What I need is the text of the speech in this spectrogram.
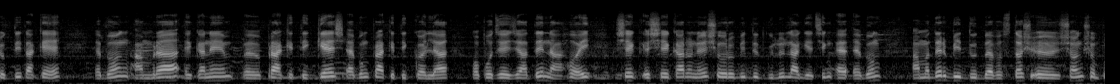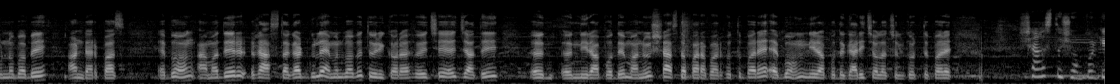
শক্তি থাকে এবং আমরা এখানে প্রাকৃতিক গ্যাস এবং প্রাকৃতিক কয়লা অপচয় যাতে না হয়, সে সে কারণে সৌর বিদ্যুৎগুলো লাগিয়েছি এবং আমাদের বিদ্যুৎ ব্যবস্থা স্বয়ং সম্পূর্ণভাবে আন্ডারপাস এবং আমাদের রাস্তাঘাটগুলো এমনভাবে তৈরি করা হয়েছে যাতে নিরাপদে মানুষ রাস্তা পারাপার হতে পারে এবং নিরাপদে গাড়ি চলাচল করতে পারে। স্বাস্থ্য সম্পর্কে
